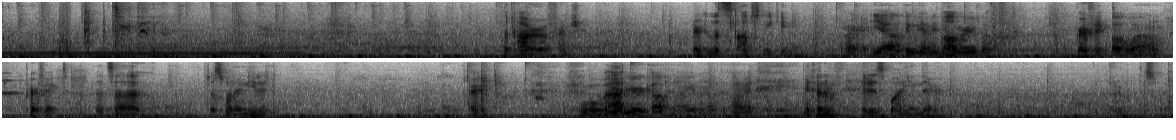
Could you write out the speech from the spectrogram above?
the power of friendship. Alright, let's stop sneaking. All right. Yeah, I don't think we have anything Oh. to worry about. Perfect. Oh wow. Perfect. That's uh just what I needed. Alright. Well, you're, you're a cop now. You don't have to hide. Could have hit his body in there. Better put this away.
